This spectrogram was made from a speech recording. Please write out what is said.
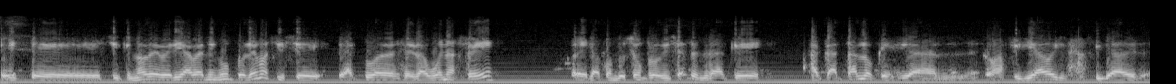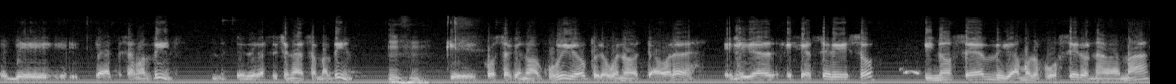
Este, sí que no debería haber ningún problema si se, actúa desde la buena fe, eh, la conducción provincial tendrá que acatar lo que digan los afiliados y las afiliadas de, San Martín, de, la sección de San Martín, que cosa que no ha ocurrido, pero bueno, hasta ahora la idea es ejercer eso y no ser, digamos, los voceros nada más,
